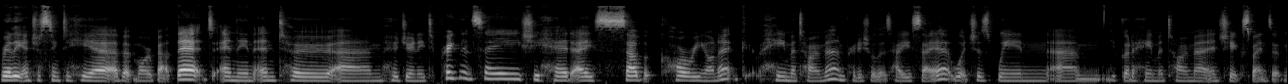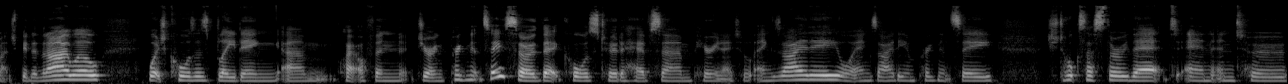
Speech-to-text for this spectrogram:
really interesting to hear a bit more about that. And then into um, her journey to pregnancy, she had a subchorionic hematoma. I'm pretty sure that's how you say it, which is when um, you've got a hematoma, and she explains it much better than I will, which causes bleeding um, quite often during pregnancy. So that caused her to have some perinatal anxiety or anxiety in pregnancy. She talks us through that and into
